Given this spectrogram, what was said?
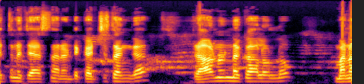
ఎత్తున చేస్తున్నారంటే ఖచ్చితంగా రానున్న కాలంలో మన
